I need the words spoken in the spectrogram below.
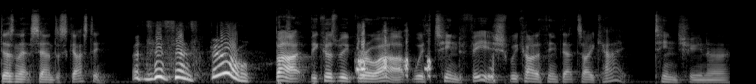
Doesn't that sound disgusting? just sounds feral. But because we grew up with tinned fish, we kind of think that's okay. Tinned tuna,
